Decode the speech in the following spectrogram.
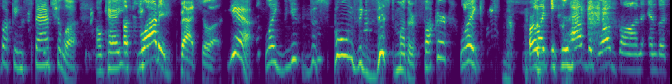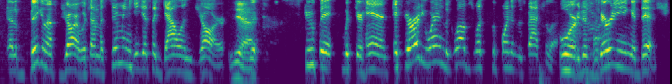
fucking spatula? Okay. A You- slotted spatula, yeah, like you, the spoons exist, motherfucker. Like, or like if you have the gloves on and the and a big enough jar, which I'm assuming he gets a gallon jar, yeah. just scoop it with your hands. If you're already wearing the gloves, what's the point of the spatula? Or You're just dirtying a dish,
